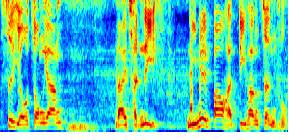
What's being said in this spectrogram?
是由中央来成立。里面包含地方政府、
